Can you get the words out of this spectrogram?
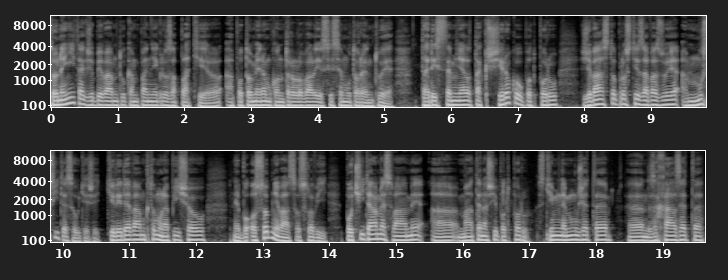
To není tak, že by vám tu kampaň někdo zaplatil a potom jenom kontroloval, jestli se mu to rentuje. Tady jste měl tak širokou podporu, že vás to prostě zavazuje a musíte soutěžit. Ti lidé vám k tomu napíšou nebo osobně vás osloví. Počítáme s vámi a máte naši podporu. S tím nemůžete eh, zacházet Eh,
